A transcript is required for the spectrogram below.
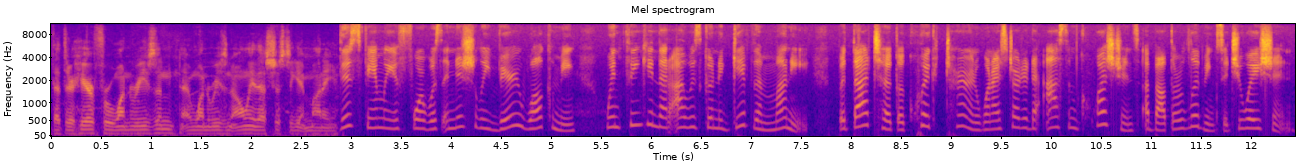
that they're here for one reason and one reason only, that's just to get money. This family of four was initially very welcoming when thinking that I was going to give them money, but that took a quick turn when I started to ask them questions about their living situation.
